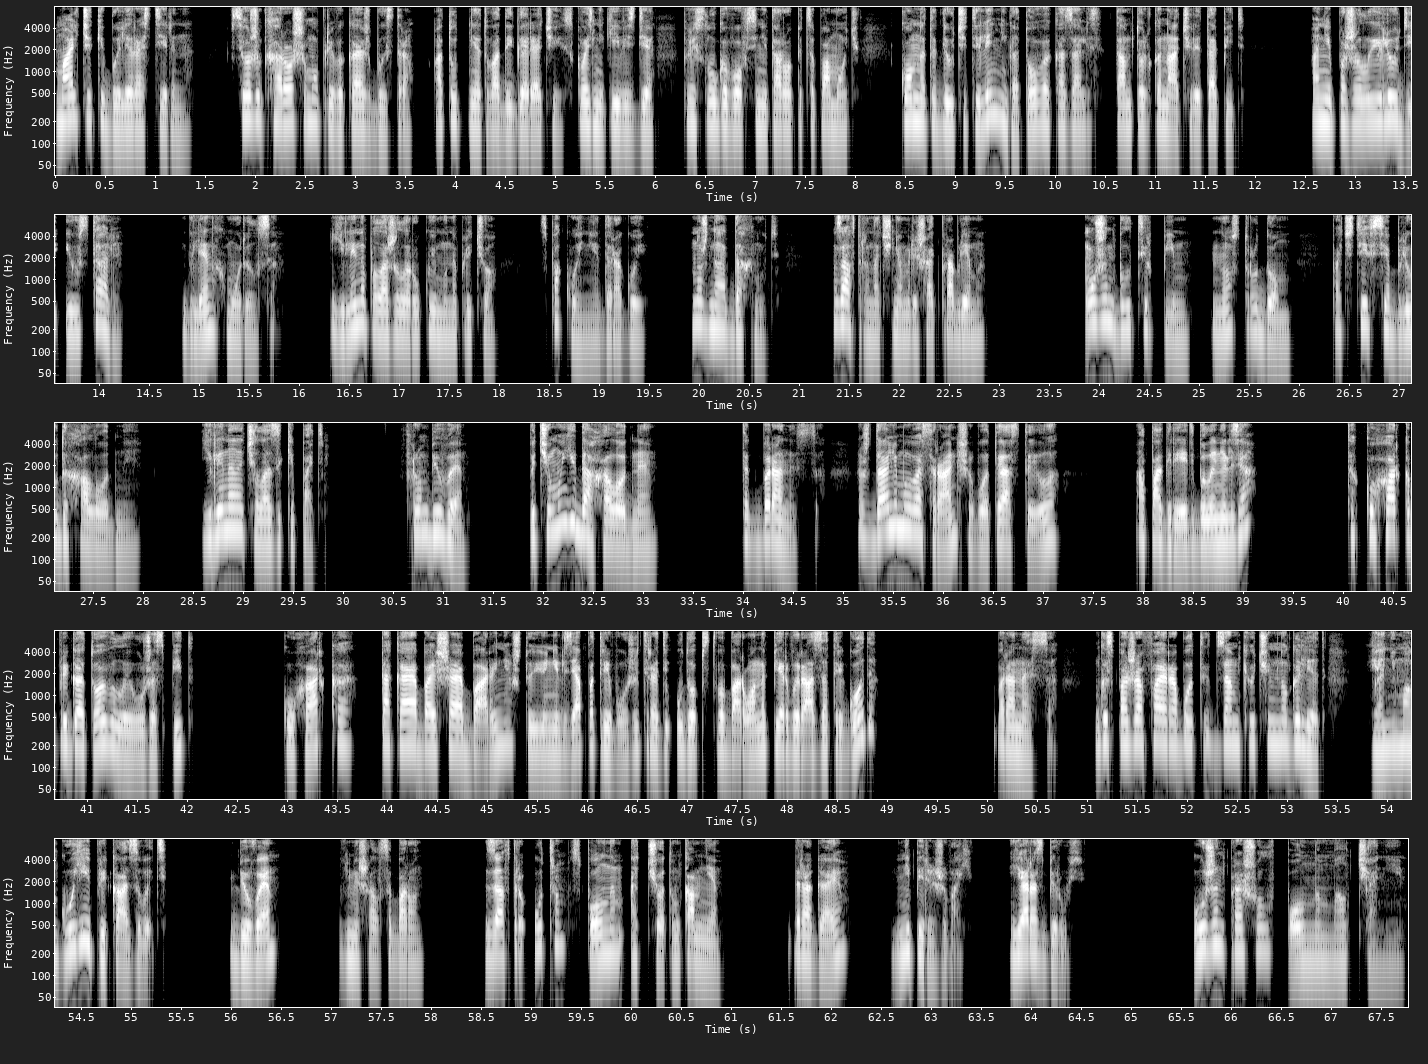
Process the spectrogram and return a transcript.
Мальчики были растеряны. Все же к хорошему привыкаешь быстро, а тут нет воды горячей, сквозняки везде, прислуга вовсе не торопится помочь — Комнаты для учителей не готовы оказались, там только начали топить. Они пожилые люди и устали. Глен хмурился. Елена положила руку ему на плечо. Спокойнее, дорогой. Нужно отдохнуть. Завтра начнем решать проблемы. Ужин был терпим, но с трудом. Почти все блюда холодные. Елена начала закипать. Фром бюве. Почему еда холодная? Так, баронесса, ждали мы вас раньше, вот и остыла. А погреть было нельзя? Так кухарка приготовила и уже спит. Кухарка такая большая барыня, что ее нельзя потревожить ради удобства барона первый раз за три года? Баронесса, госпожа Фай работает в замке очень много лет. Я не могу ей приказывать. Бюве, вмешался барон. Завтра утром с полным отчетом ко мне. Дорогая, не переживай. Я разберусь. Ужин прошел в полном молчании.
